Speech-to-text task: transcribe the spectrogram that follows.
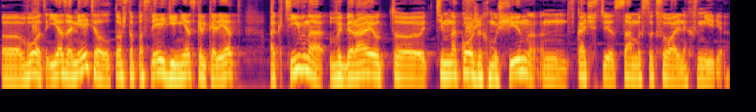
э, Вот, я заметил то, что последние несколько лет активно выбирают э, темнокожих мужчин в качестве самых сексуальных в мире.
